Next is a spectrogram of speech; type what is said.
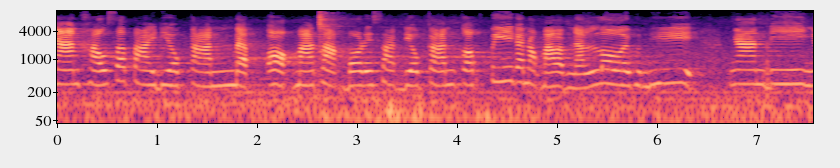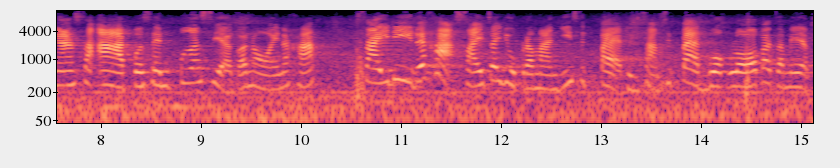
งานเขาสไตล์เดียวกันแบบออกมาจากบริษัทเดียวกันก๊อปปี้กันออกมาแบบนั้นเลยคุณพี่ งานดีงานสะอาดเปอร์เซ็นต์เปื้อนเสียก็น้อยนะคะไซส์ดีด้วยค่ะ ไซส์จะอยู่ประมาณ 28ถึง38 บวกลบอาจจะมีแบบ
